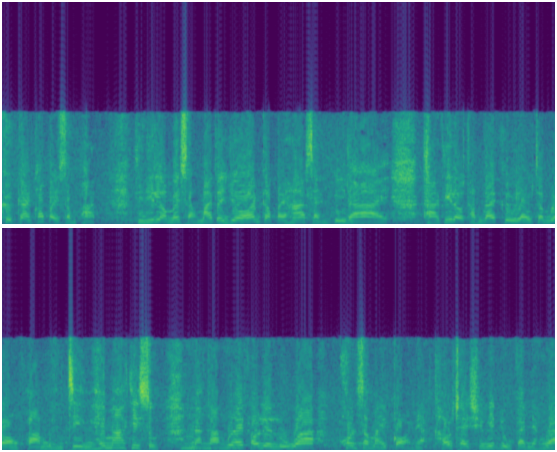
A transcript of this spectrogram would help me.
คือการเข้าไปสัมผัส ทีนี้เราไม่สามารถจะย้อนกลับไป 5 0 0แสนปีได้ ทางที่เราทำได้คือเราจำลองความเหมือนจริงให้มากที่สุดนะคะเพื่อให้เขาเรียนรู้ว่าคนสมัยก่อนเนี่ยเขาใช้ชีวิตอยู่กันอย่างไร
